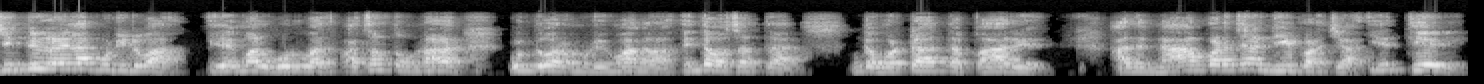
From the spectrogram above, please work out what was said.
ஜிந்துகளை எல்லாம் கூட்டிட்டு வா. இதே மாதிரி ஒரு வசனத்தை உன்னால கொண்டு வர முடியுமாங்கிறான். எந்த வசனத்தை? இந்த ஒட்டகத்தை பாரு. அது நான் படைச்சா நீ படைச்சா இது தேரி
